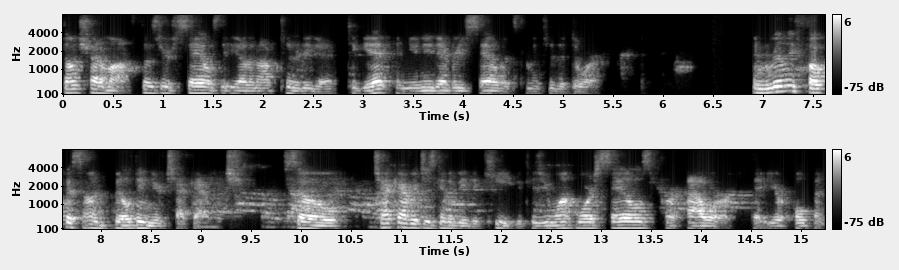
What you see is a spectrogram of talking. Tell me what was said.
don't shut them off. Those are sales that you have an opportunity to, to get and you need every sale that's coming through the door. And really focus on building your check average. So check average is going to be the key because you want more sales per hour that you're open.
